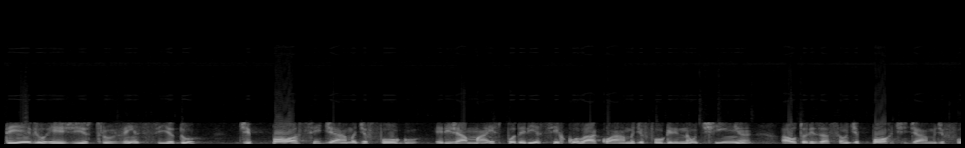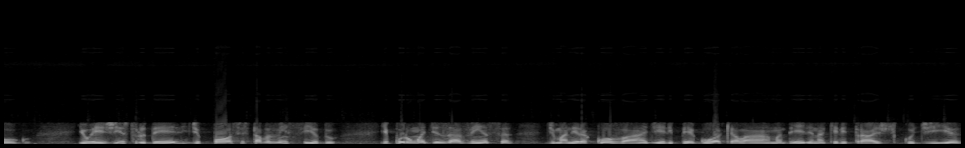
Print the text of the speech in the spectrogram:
teve o registro vencido de posse de arma de fogo. Ele jamais poderia circular com a arma de fogo, ele não tinha autorização de porte de arma de fogo. E o registro dele de posse estava vencido. E por uma desavença, de maneira covarde, ele pegou aquela arma dele naquele trágico dia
